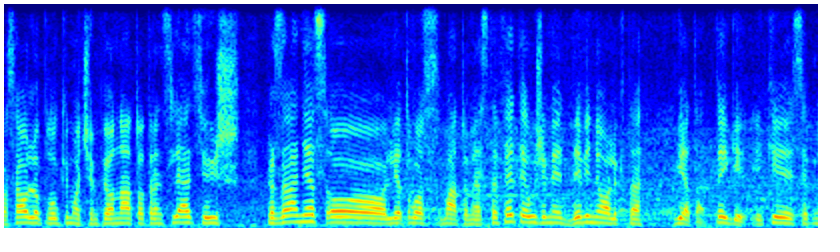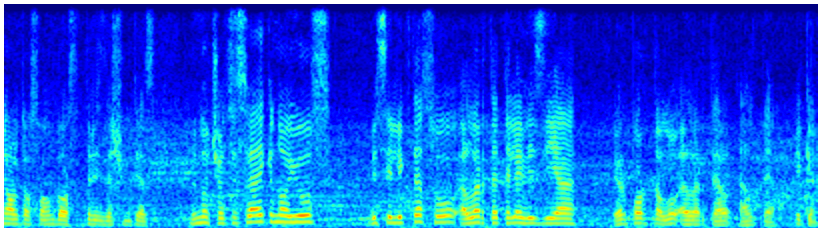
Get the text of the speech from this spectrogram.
pasaulio plaukimo čempionato transliacijų iš Kazanės, o Lietuvos matome estafetė užėmė 19 vietą. Taigi iki 17 val. 30 minučių atsisveikino jūs, visi likte su LRT televizija ir portalu LRT LT. Iki.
